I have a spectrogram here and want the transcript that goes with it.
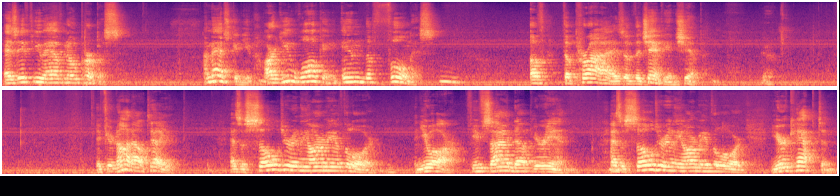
as if you have no purpose? I'm asking you, are you walking in the fullness hmm. of the prize of the championship? Yeah. If you're not, I'll tell you, as a soldier in the army of the Lord, and you are, if you've signed up, you're in. As a soldier in the army of the Lord, your captain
